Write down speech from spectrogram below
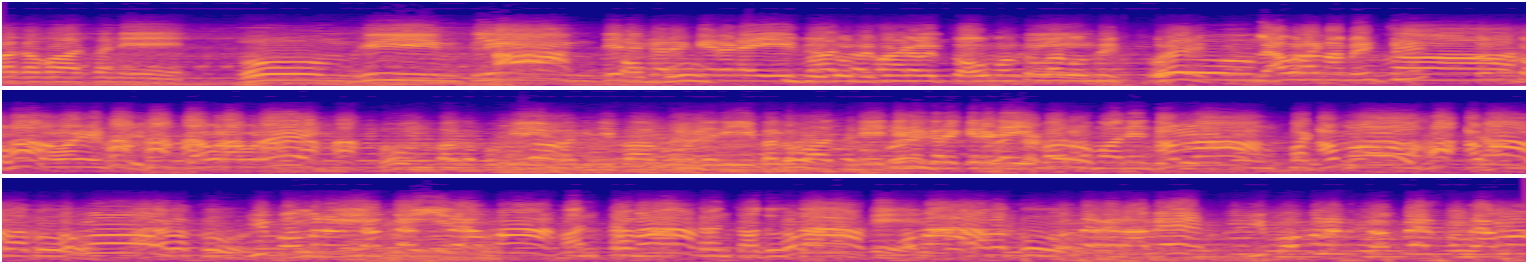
భగవాసనే ఓం హ్రీం క్లీం దినకర అమ్మో, కిరణై ఇదేదో నిజంగానే చావు మంత్రలాగా ఉంది ఒరేయ్, లేవరా నా మెంచి చంపుతావా ఏంటి? లేవరా, ఒరేయ్. ఓం భగభుగే భగిని భాగోదరి భగవాసనే దినకర కిరణై వాసమానేందు అమ్మా! అమ్మా! అమ్మా! ఈ బొమ్మ నన్ను నిన్నేం చంపేస్తుంది, చెయ్యను. అమ్మా! మంత్రం అమ్మా! మాత్రం చదువుతానంతే అమ్మా! ఈ బొమ్మ నన్ను చంపేస్తుంది, అమ్మా.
